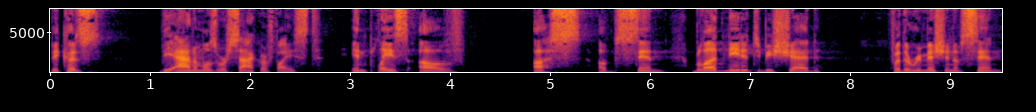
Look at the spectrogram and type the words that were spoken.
because the animals were sacrificed in place of us, of sin. Blood needed to be shed for the remission of sin.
